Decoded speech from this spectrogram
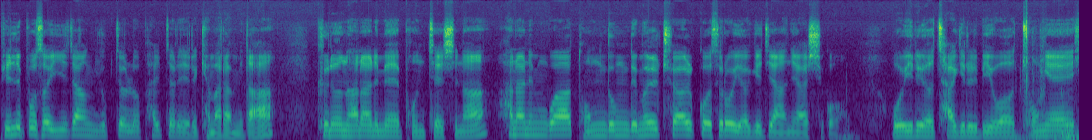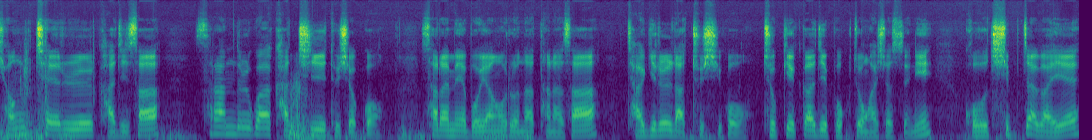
빌립보서 2장 6절로 8절에 이렇게 말합니다. 그는 하나님의 본체시나 하나님과 동등됨을 취할 것으로 여기지 아니하시고 오히려 자기를 비워 종의 형체를 가지사 사람들과 같이 두셨고 사람의 모양으로 나타나사 자기를 낮추시고 죽기까지 복종하셨으니 곧 십자가에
